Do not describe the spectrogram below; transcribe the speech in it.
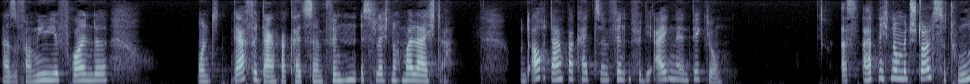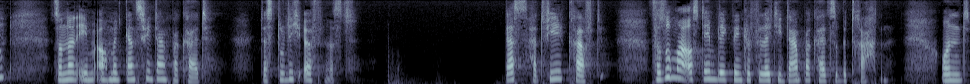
also Familie, Freunde. Und dafür Dankbarkeit zu empfinden, ist vielleicht noch mal leichter. Und auch Dankbarkeit zu empfinden für die eigene Entwicklung. Das hat nicht nur mit Stolz zu tun, sondern eben auch mit ganz viel Dankbarkeit, dass du dich öffnest. Das hat viel Kraft. Versuch mal aus dem Blickwinkel vielleicht die Dankbarkeit zu betrachten. Und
